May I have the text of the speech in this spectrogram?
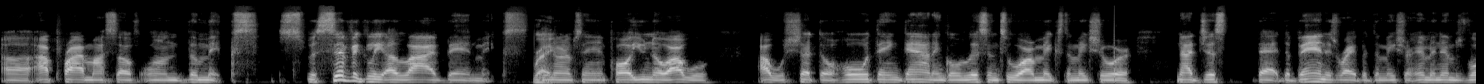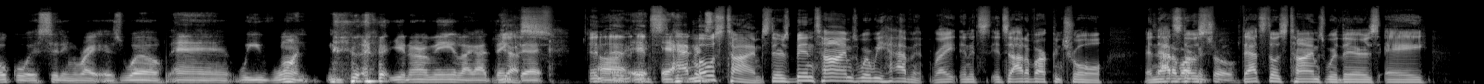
uh, I pride myself on the mix, specifically a live band mix. Right. You know what I'm saying, Paul? You know, I will, I will shut the whole thing down and go listen to our mix to make sure not just that the band is right, but to make sure Eminem's vocal is sitting right as well. And we've won. you know what I mean? Like I think yes. that and, uh, and it- it's it happens- most times. There's been times where we haven't, right? And it's it's out of our control. And out that's of our those control. that's those times where there's a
